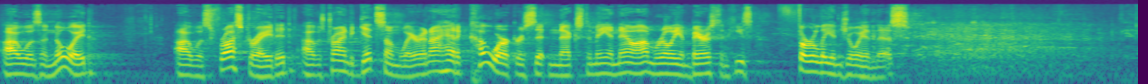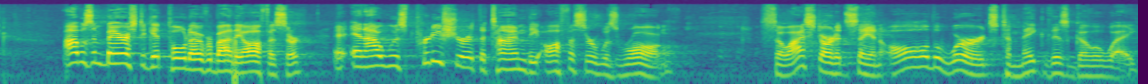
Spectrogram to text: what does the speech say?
I was annoyed. I was frustrated. I was trying to get somewhere, and I had a coworker sitting next to me, and now I'm really embarrassed, and he's thoroughly enjoying this. I was embarrassed to get pulled over by the officer, and I was pretty sure at the time the officer was wrong. So I started saying all the words to make this go away.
